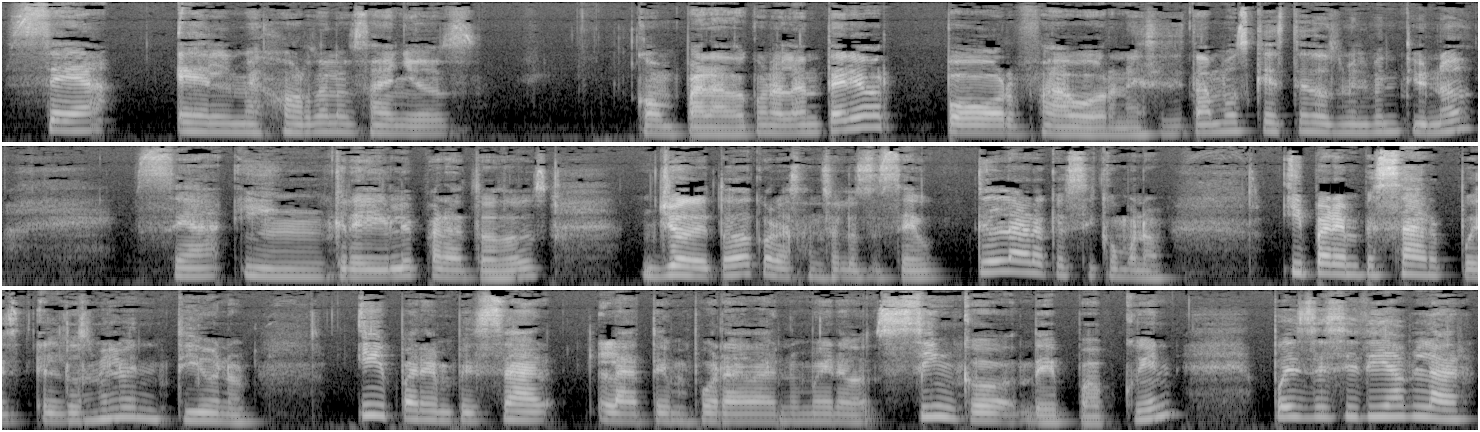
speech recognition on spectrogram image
sea el mejor de los años comparado con el anterior. Por favor, necesitamos que este 2021 sea increíble para todos. Yo de todo corazón se los deseo. Claro que sí, como no. Y para empezar, pues el 2021 y para empezar la temporada número 5 de Pop Queen, pues decidí hablar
